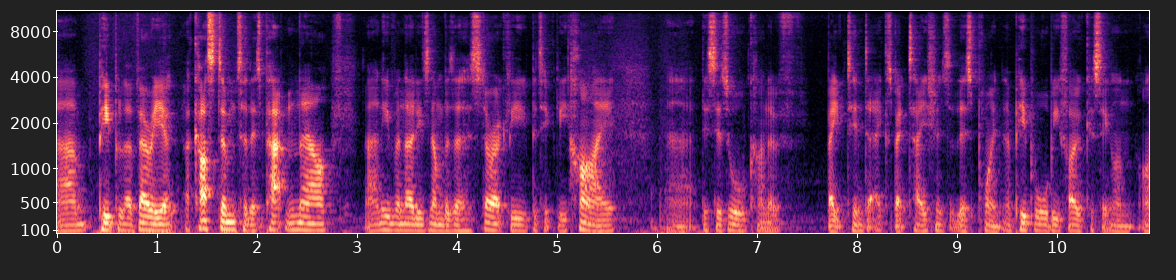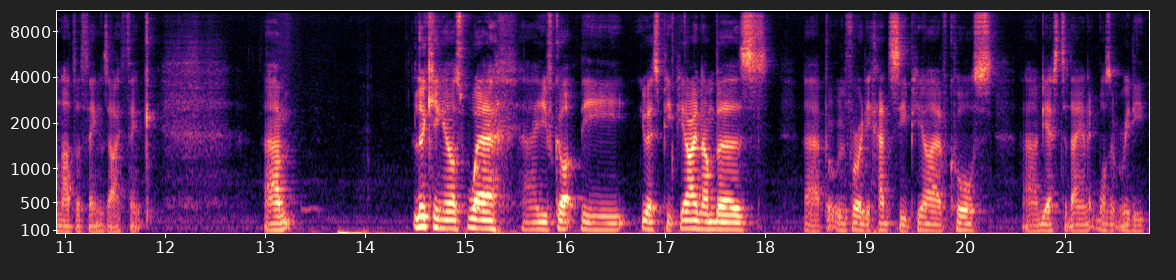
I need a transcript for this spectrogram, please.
Um, people are very accustomed to this pattern now, and even though these numbers are historically particularly high, uh, this is all kind of baked into expectations at this point, and people will be focusing on on other things. I think. Um, looking elsewhere, uh, you've got the US PPI numbers, uh, but we've already had CPI, of course, um, yesterday, and it wasn't really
